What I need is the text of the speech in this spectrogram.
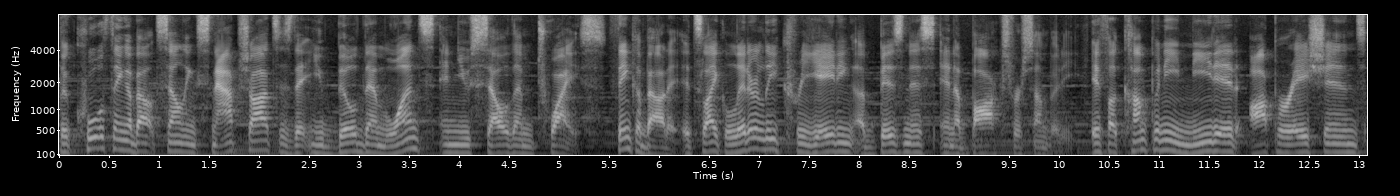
The cool thing about selling snapshots is that you build them once and you sell them twice. Think about it. It's like literally creating a business in a box for somebody. If a company needed operations,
